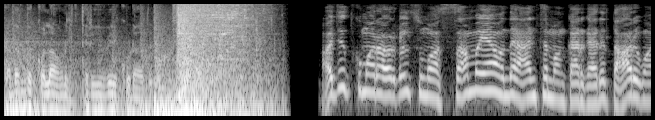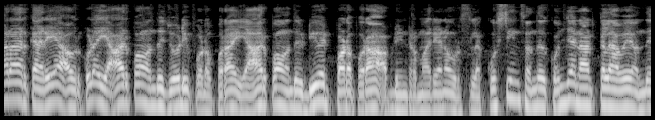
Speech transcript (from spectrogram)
நடந்த கொலை அவனுக்கு தெரியவே கூடாது. அஜித்குமார் அவர்கள் சும்மா செமையா வந்து ஆன்சமங்கா இருக்காரு தாறுமாறா இருக்காரு. அவர் கூட யாருப்பா வந்து ஜோடி போட போகிறா யாருப்பா வந்து டியூட் போட போகிறா அப்படின்ற மாதிரியான ஒரு சில கொஸ்டின்ஸ் வந்து கொஞ்ச நாட்களாகவே வந்து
